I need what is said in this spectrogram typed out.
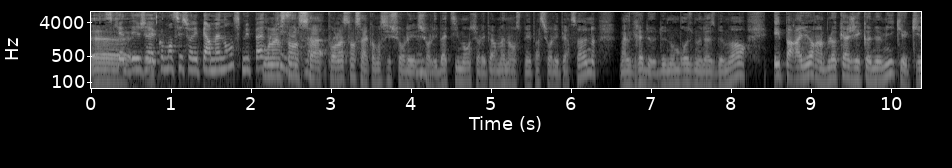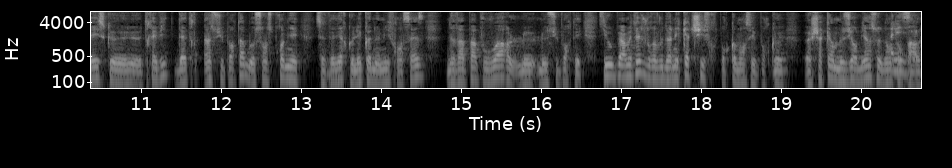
ce qui a déjà commencé sur les permanences, mais pas pour l'instant. Ça, pour l'instant, ça a commencé sur les, sur les bâtiments, sur les permanences, mais pas sur les personnes, malgré de, de, nombreuses menaces de mort. Et par ailleurs, un blocage économique qui risque très vite d'être insupportable au sens premier, c'est-à-dire que l'économie française ne va pas pouvoir le, le, supporter. Si vous permettez, je voudrais vous donner quatre chiffres pour commencer, pour que euh, chacun mesure bien ce dont on parle.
